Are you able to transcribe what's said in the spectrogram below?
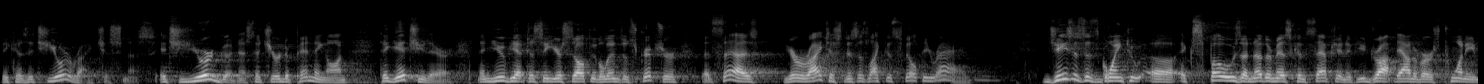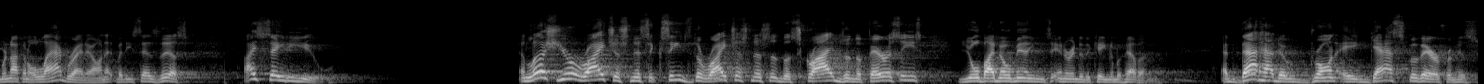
Because it's your righteousness, it's your goodness that you're depending on to get you there. And you've yet to see yourself through the lens of Scripture that says your righteousness is like this filthy rag. Jesus is going to uh, expose another misconception if you drop down to verse 20. We're not going to elaborate on it, but he says this I say to you, unless your righteousness exceeds the righteousness of the scribes and the Pharisees, you'll by no means enter into the kingdom of heaven. And that had to have drawn a gasp of air from his,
